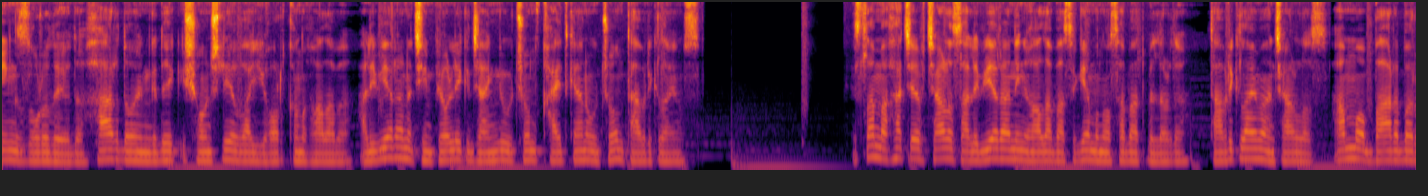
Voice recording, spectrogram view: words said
eng zo'rida edi. Har doimgidek ishonchli va yorqin g'alaba. Oliverani chempionlik jangi uchun qaytgani uchun tabriklaymiz. Islom Maxachev Charles Oliveraning g'alabasiga munosabat bildirdi. Tabriklayman Charles, ammo baribir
